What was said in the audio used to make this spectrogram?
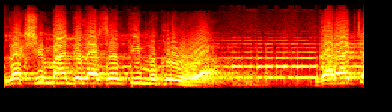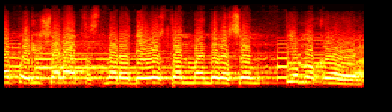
लक्ष्मी बांधेला असेल ती मोकळी व्हा. घराच्या परिसरात असणारं देवस्थान मंदिर असेल ते मोकळं व्हा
